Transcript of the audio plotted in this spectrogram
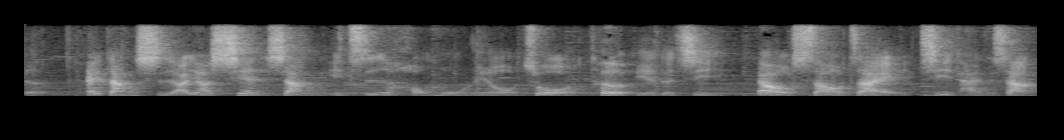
的。在当时啊，要献上一只红母牛做特别的祭，要烧在祭坛上，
